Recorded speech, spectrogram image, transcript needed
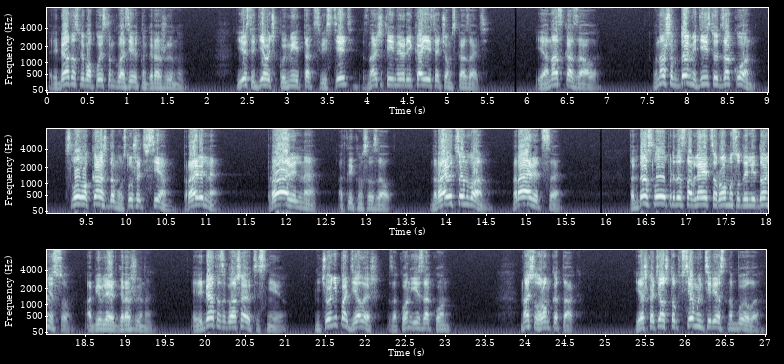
Ребята с любопытством глазеют на Гражину. Если девочка умеет так свистеть, значит ей наверняка есть о чем сказать. И она сказала. В нашем доме действует закон. Слово каждому, слушать всем. Правильно? Правильно, откликнулся зал. Нравится он вам? Нравится. Тогда слово предоставляется Ромасу Делидонису, объявляет Гражина. И ребята соглашаются с нею. Ничего не поделаешь, закон есть закон. Начал Ромка так. Я ж хотел, чтобы всем интересно было.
